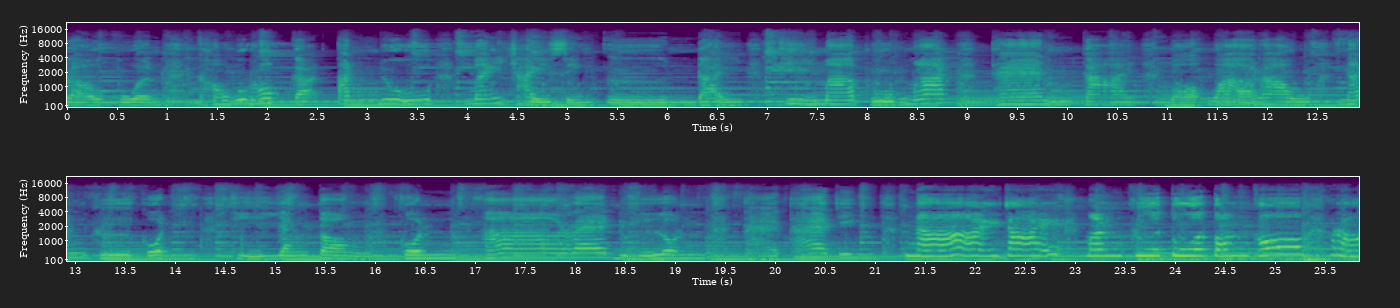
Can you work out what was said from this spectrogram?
เราควรเคารพกะตันอยู่ ไม่ใช่สิ่งอื่นใด ที่มาผูกมัดแทนกาย บอกว่าเรานั้นคือคน ที่ยังต้องคนหาแรงดิ้นรนแต่แท้จริง นายใจ มันคือตัวตนของเรา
